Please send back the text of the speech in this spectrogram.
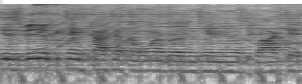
This video contains content from Warner Bros. Entertainment who has blocked it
